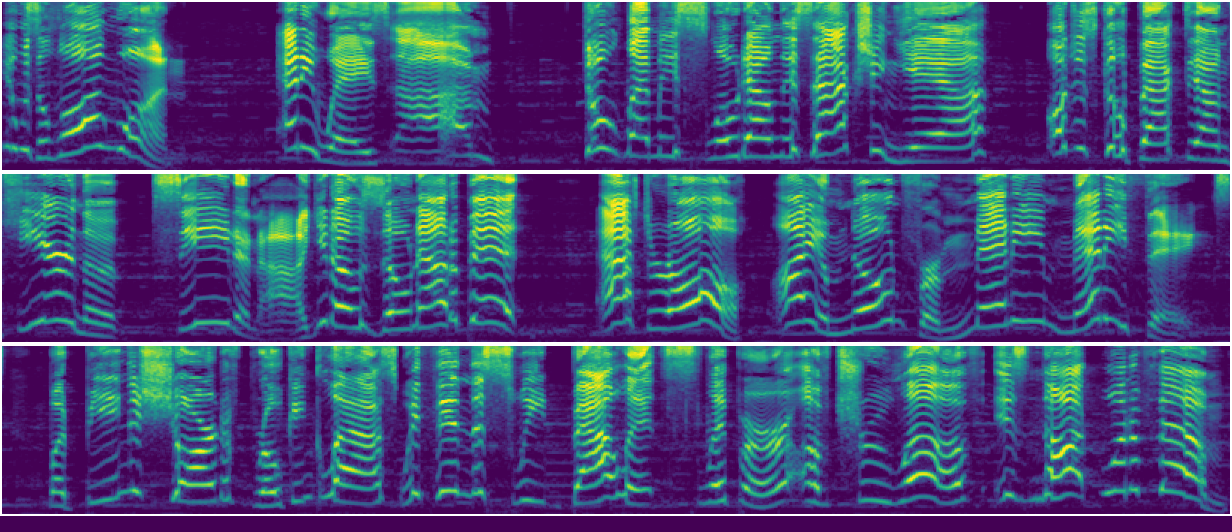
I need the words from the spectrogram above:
it was a long one. Anyways, um, don't let me slow down this action, yeah? I'll just go back down here in the seat and, uh, you know, zone out a bit. After all, I am known for many, many things. But being a shard of broken glass within the sweet ballot slipper of true love is not one of them,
